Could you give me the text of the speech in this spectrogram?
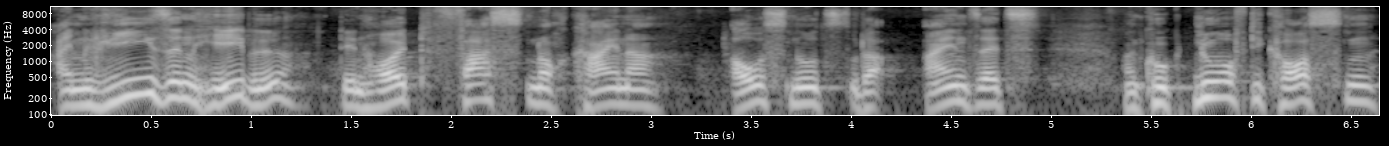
ein Riesenhebel, den heute fast noch keiner ausnutzt oder einsetzt. Man guckt nur auf die Kosten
